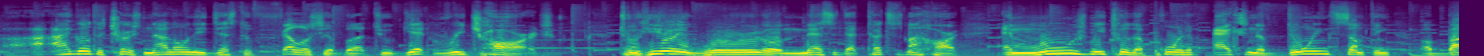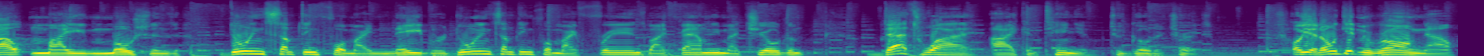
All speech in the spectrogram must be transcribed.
Uh, I, I go to church not only just to fellowship, but to get recharged to hear a word or a message that touches my heart and moves me to the point of action of doing something about my emotions, doing something for my neighbor, doing something for my friends, my family, my children. That's why I continue to go to church. Oh, yeah, don't get me wrong now.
